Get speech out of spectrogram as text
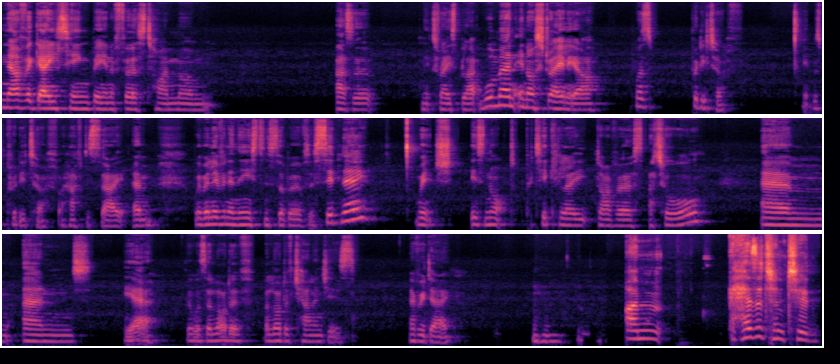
navigating being a first time mum as a mixed race black woman in Australia was pretty tough. It was pretty tough, I have to say. Um, we were living in the eastern suburbs of Sydney, which is not particularly diverse at all. Um, and yeah, there was a lot of a lot of challenges every day. Mm-hmm. I'm hesitant to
